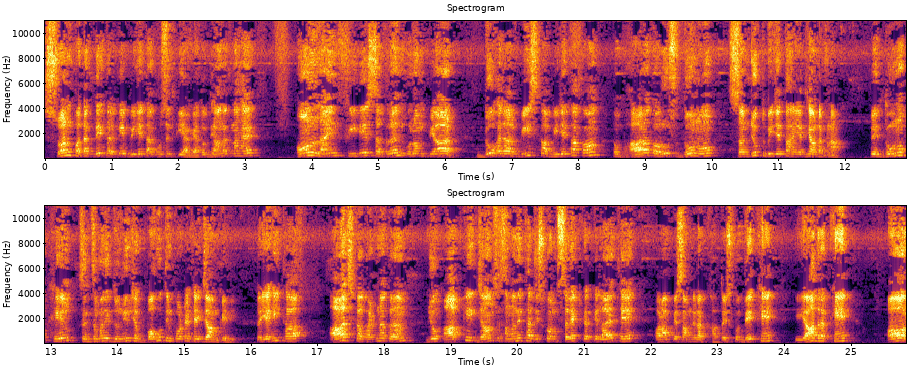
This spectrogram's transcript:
स्वर्ण पदक दे करके विजेता घोषित किया गया। तो ध्यान रखना है ऑनलाइन फीडे शतरंज ओलंपियाड 2020 का विजेता कौन? तो भारत और रूस दोनों संयुक्त विजेता है यह ध्यान रखना। तो ये दोनों खेल से संबंधित जो न्यूज़ है, बहुत इंपॉर्टेंट है एग्ज़ाम के लिए। तो यही था आज का घटनाक्रम जो आपके एग्ज़ाम से संबंधित था, जिसको हम सेलेक्ट करके लाए थे और आपके सामने रखा। तो इसको देखें, याद रखें और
